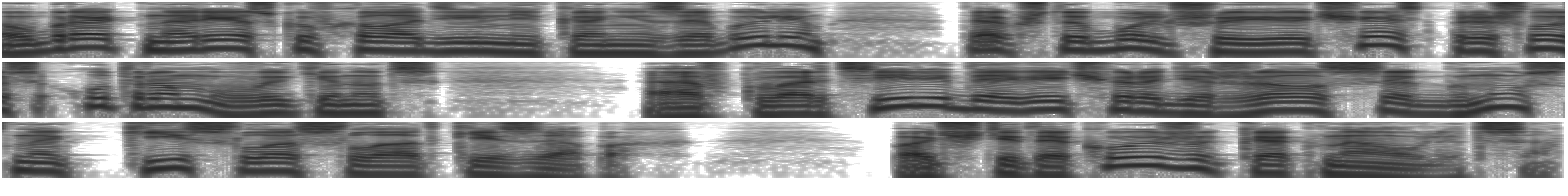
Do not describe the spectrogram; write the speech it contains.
Убрать нарезку в холодильник они забыли, так что большую ее часть пришлось утром выкинуть, а в квартире до вечера держался гнусно-кисло-сладкий запах, почти такой же, как на улице.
